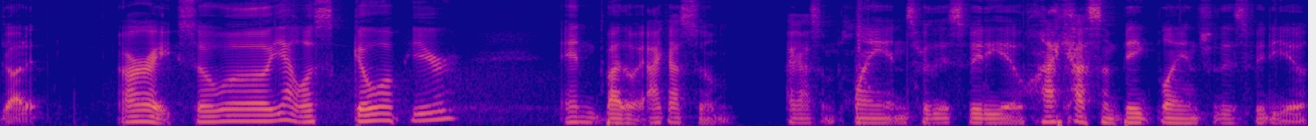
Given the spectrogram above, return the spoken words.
Got it. Alright, so, uh, yeah, let's go up here. And, by the way, I got some, I got some plans for this video. I got some big plans for this video.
